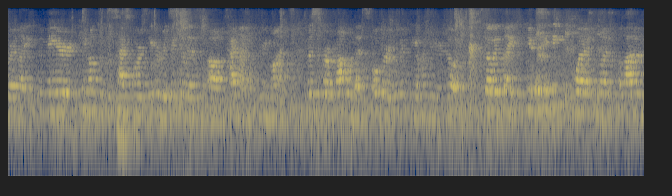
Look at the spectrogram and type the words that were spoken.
where like, the mayor came up with this task force, gave a ridiculous, um, timeline of three months, just for a problem that's over 50, 100 years old. So it's like, you, I think what, what a lot of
